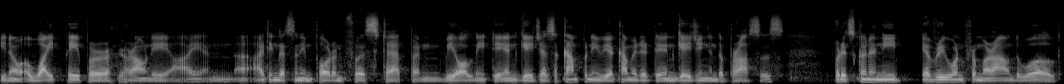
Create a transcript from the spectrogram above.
you know, a white paper yeah. around AI, and uh, I think that's an important first step, and we all need to engage. As a company, we are committed to engaging in the process, but it's going to need everyone from around the world.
